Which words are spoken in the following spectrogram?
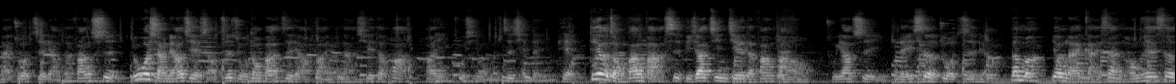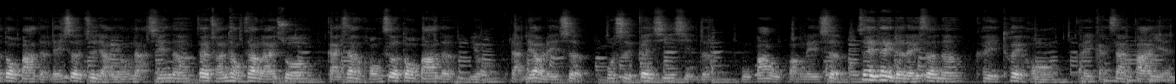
来做治疗的方式。如果想了解小蜘蛛痘疤治疗法有哪些的话，欢迎复习我们之前的影片。第二种方法是比较进阶的方法哦，主要是以镭射做治疗。那么用来改善红黑色痘疤的镭射治疗有哪些呢？在传统上来说，改善红色痘疤的有染料镭射，或是更新型的五八五黄镭射。这一类的镭射呢，可以退红，可以改善发炎，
